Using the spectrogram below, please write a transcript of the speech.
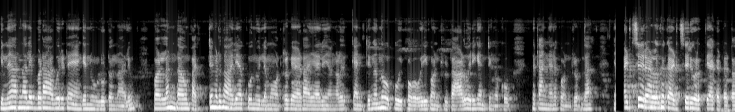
പിന്നെ പറഞ്ഞാൽ ഇവിടെ ആകെ ഒരു ടാങ്ക് തന്നെ ഉള്ളൂ കേട്ടോ എന്നാലും. വെള്ളം ഉണ്ടാവും. പറ്റ ഇങ്ങോട്ട് കാലിയാക്കുകയൊന്നുമില്ല മോട്ടർ കേടായാലും ഞങ്ങൾ കിണറ്റിങ്ങന്ന് പോയി കോരി കൊണ്ടുവരും കേട്ടോ ആളും ഒരു കിണറ്റിങ്ങൊക്കെ പോകും എന്നിട്ട് അങ്ങനെ കൊണ്ടുവരും ഇതാ അടിച്ചു വരാനുള്ളതൊക്കെ അടിച്ചൊരു വൃത്തിയാക്കട്ടെ കേട്ടോ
